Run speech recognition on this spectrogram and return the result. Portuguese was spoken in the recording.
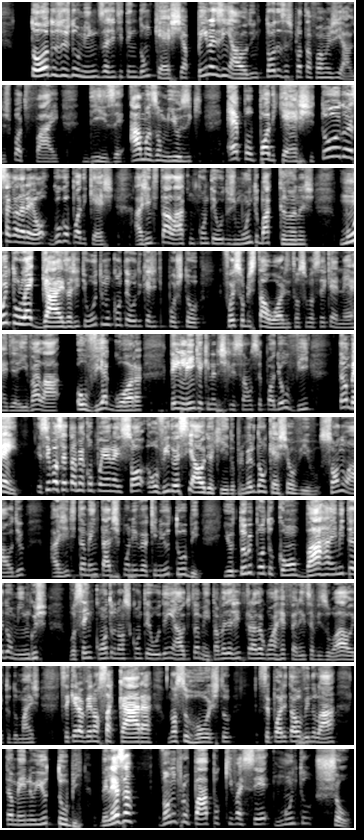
Todos os domingos a gente tem Domcast apenas em áudio em todas as plataformas de áudio: Spotify, Deezer, Amazon Music, Apple Podcast, toda essa galera aí, Google Podcast. A gente tá lá com conteúdos muito bacanas, muito legais. A gente, o último conteúdo que a gente postou foi sobre Star Wars, então se você que é nerd aí, vai lá, ouvir agora. Tem link aqui na descrição, você pode ouvir também. E se você tá me acompanhando aí só ouvindo esse áudio aqui do primeiro Domcast ao vivo, só no áudio, a gente também está disponível aqui no YouTube. youtube.com barra mtdomingos. Você encontra o nosso conteúdo em áudio também. Talvez a gente traga alguma referência visual e tudo mais. Você queira ver nossa cara, nosso rosto, você pode estar ouvindo lá também no YouTube. Beleza? Vamos pro papo que vai ser muito show.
